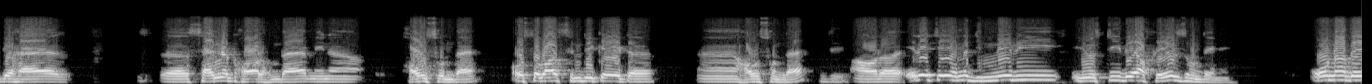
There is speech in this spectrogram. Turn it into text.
ਜੋ ਹੈ ਸੈਨੇਟ ਹਾਲ ਹੁੰਦਾ ਹੈ ਮੀਨ ਹਾਊਸ ਹੁੰਦਾ ਹੈ। ਉਸ ਤੋਂ ਬਾਅਦ ਸਿੰਡੀਕੇਟ ਹਾਊਸ ਹੁੰਦਾ ਹੈ। ਜੀ। ਔਰ ਇਹਦੇ ਚ ਜਿੰਨੇ ਵੀ ਯੂਨੀਵਰਸਿਟੀ ਦੇ ਅਫੇਅਰਸ ਹੁੰਦੇ ਨੇ ਉਹਨਾਂ ਦੇ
